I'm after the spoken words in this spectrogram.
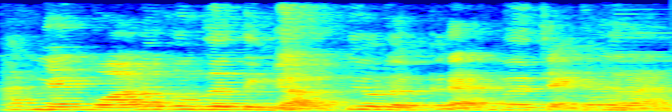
hát nhanh quá đâu không rơi tình cảm tiêu được cứ hát chạy ra là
